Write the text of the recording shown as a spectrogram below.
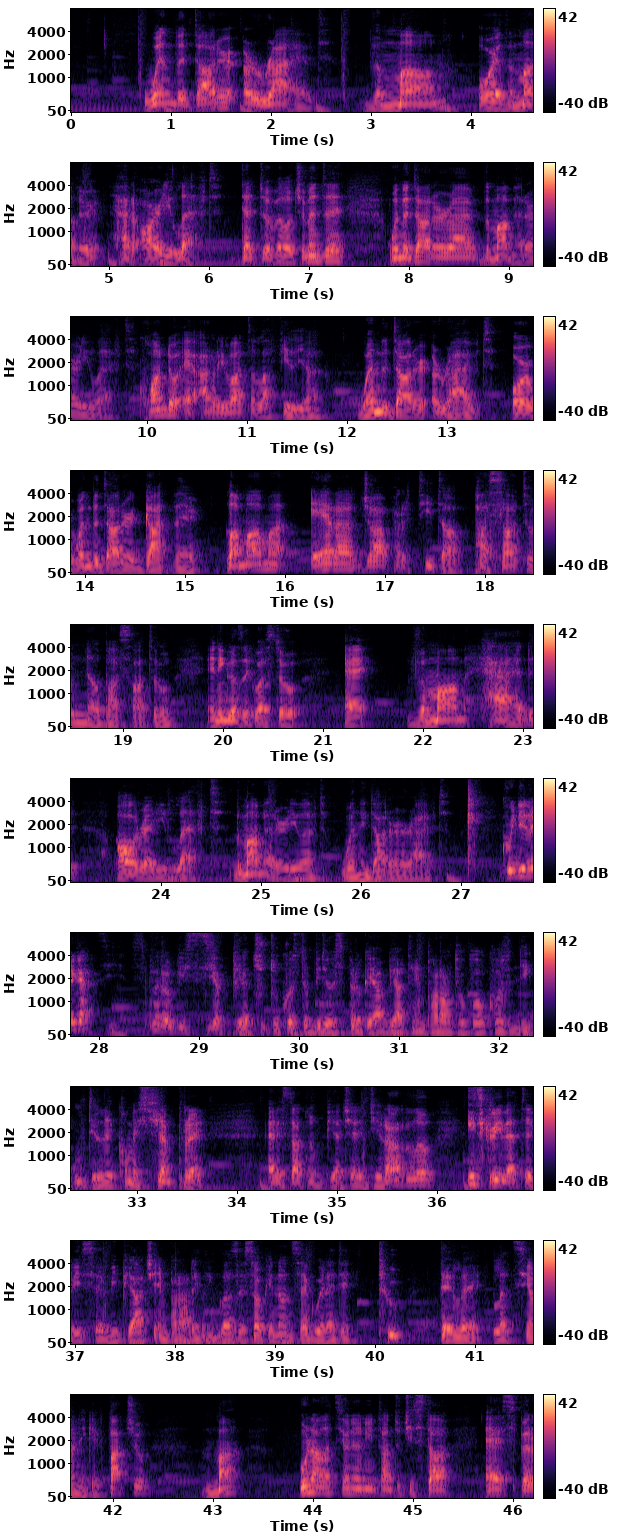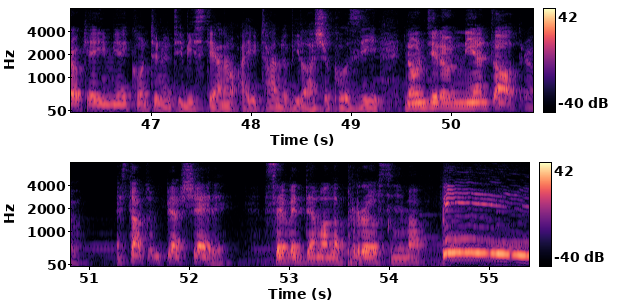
When the daughter arrived, the mom or the mother had already left. Detto velocemente, When the daughter arrived, the mom had already left. Quando è arrivata la figlia, when the daughter arrived, or when the daughter got there, la mamma era già partita, passato nel passato. In inglese questo è the mom had already left. The mom had already left when the daughter arrived. Quindi ragazzi, spero vi sia piaciuto questo video, spero che abbiate imparato qualcosa di utile come sempre. Ed è stato un piacere girarlo. Iscrivetevi se vi piace imparare l'inglese, so che non seguirete tutte le lezioni che faccio, ma una lezione ogni tanto ci sta e spero che i miei contenuti vi stiano aiutando. Vi lascio così, non dirò nient'altro. È stato un piacere. Se vediamo alla prossima. Peace!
